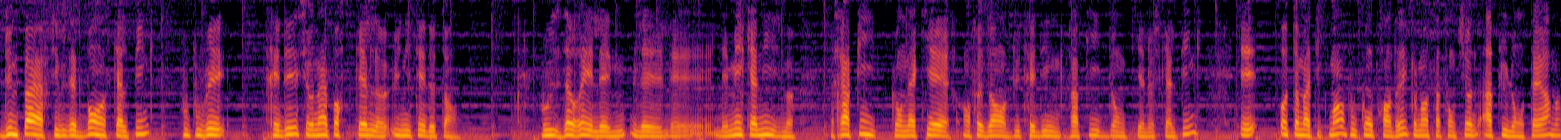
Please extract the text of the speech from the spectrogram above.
D'une part si vous êtes bon en scalping, vous pouvez trader sur n'importe quelle unité de temps. Vous aurez les, les mécanismes rapide qu'on acquiert en faisant du trading rapide donc qui est le scalping et automatiquement vous comprendrez comment ça fonctionne à plus long terme,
